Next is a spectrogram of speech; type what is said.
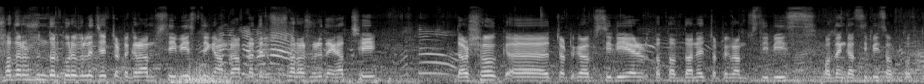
অসাধারণ সুন্দর করে ফেলেছে চট্টগ্রাম সি বিচ থেকে আমরা আপনাদের সরাসরি দেখাচ্ছি। দর্শক চট্টগ্রাম সিডিএর তত্ত্বাবধানে Chittagong sea beach Patenga sea beach অত্যন্ত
